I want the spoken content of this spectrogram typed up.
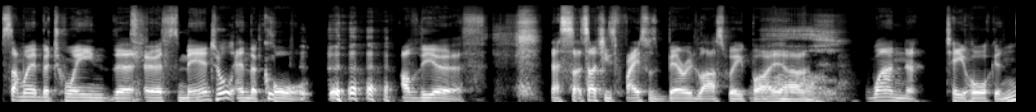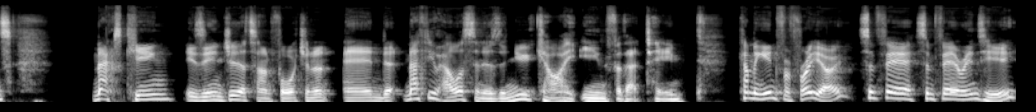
somewhere between the Earth's mantle and the core of the Earth. That's such his face was buried last week by uh, Oh. one T Hawkins. Max King is injured. That's unfortunate. And Matthew Allison is the new guy in for that team. Coming in for Freo, some fair, some fair ins here.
